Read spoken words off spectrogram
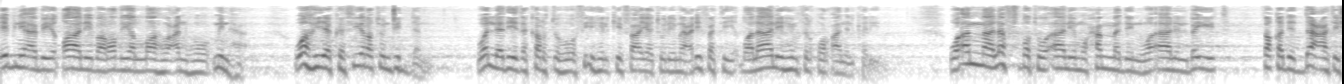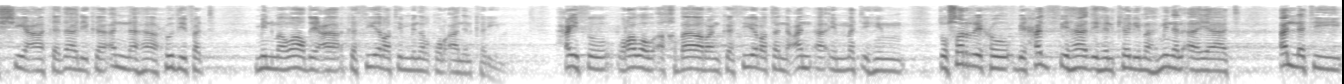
ابن أبي طالب رضي الله عنه منها وهي كثيرة جدا والذي ذكرته فيه الكفاية لمعرفة ضلالهم في القرآن الكريم. وأما لفظة آل محمد وآل البيت فقد ادعت الشيعة كذلك أنها حذفت من مواضع كثيرة من القرآن الكريم. حيث رووا أخبارا كثيرة عن أئمتهم تصرح بحذف هذه الكلمة من الآيات التي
